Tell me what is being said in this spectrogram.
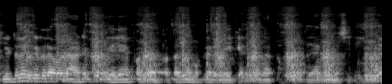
കിടിലം കിടിലം ഒരു അടിപൊളി ഇലയപ്പം ഇപ്പം തന്നെ നമുക്ക് റെഡിയാക്കി എടുക്കാം കേട്ടോ. പ്രത്യേകം ശരിയില്ല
